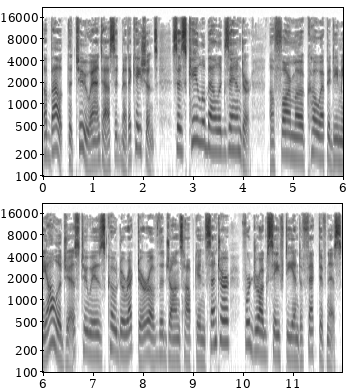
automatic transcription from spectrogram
about the two antacid medications, says Caleb Alexander, a pharmacoepidemiologist who is co director of the Johns Hopkins Center for Drug Safety and Effectiveness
